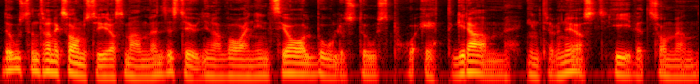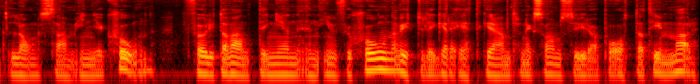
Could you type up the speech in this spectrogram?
Dosen tranexamsyra som användes i studierna var en initial bolusdos på 1 gram intravenöst givet som en långsam injektion följt av antingen en infusion av ytterligare 1 gram tranexamsyra på 8 timmar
